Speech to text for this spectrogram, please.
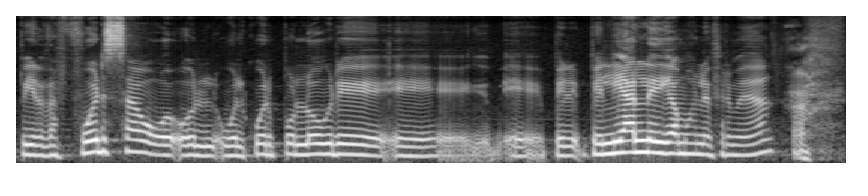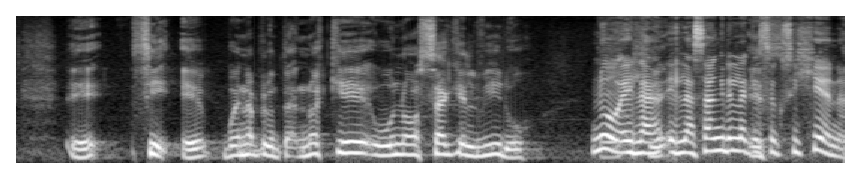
pierda fuerza o, el cuerpo logre eh, eh, pelearle, digamos, la enfermedad? Ah, sí, buena pregunta. No es que uno saque el virus no, es la, sangre la que se oxigena.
